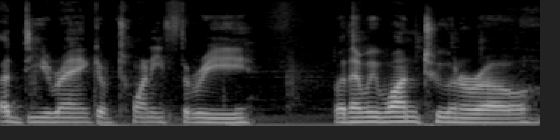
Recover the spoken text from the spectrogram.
a D rank of 23, but then we won two in a row,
